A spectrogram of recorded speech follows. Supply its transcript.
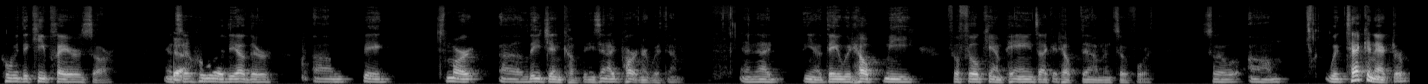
who the key players are. And yeah. so who are the other um, big smart uh, lead gen companies, and I'd partner with them, and I, you know, they would help me fulfill campaigns. I could help them, and so forth. So um, with Tech Connector,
